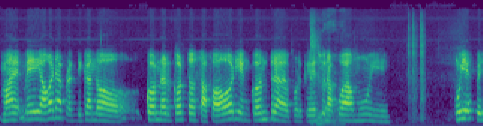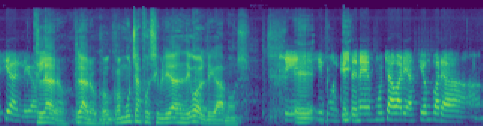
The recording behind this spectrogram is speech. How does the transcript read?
media hora practicando córner cortos a favor y en contra, porque es una jugada muy muy especial, digamos. Claro, claro, con, muchas posibilidades de gol, digamos. Sí, sí, sí, eh, porque tenés mucha variación para,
